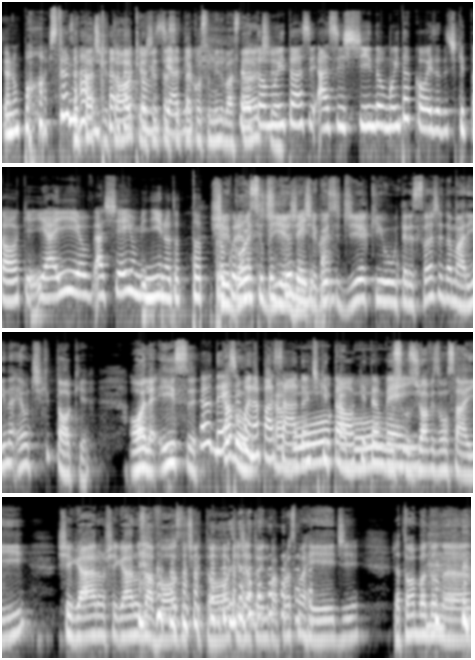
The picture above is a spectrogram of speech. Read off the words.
Eu não posto Você nada. tá TikTok? Você tá, você viciada tá consumindo bastante? Eu tô muito assi- assistindo muita coisa do TikTok. E aí eu achei um menino, eu tô, tô procurando esse aqui o perfil dia, dele. gente. Chegou tá? esse dia que o interessante da Marina é um TikToker. Olha, isso. Eu dei acabou, semana passada um acabou, TikTok acabou, também. Os, os jovens vão sair. Chegaram, chegaram os avós do TikTok, já estão indo pra próxima rede, já estão abandonando,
